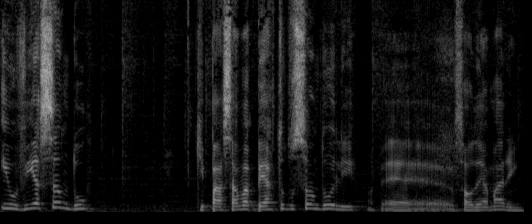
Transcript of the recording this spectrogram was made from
e o Via Sandu, que passava perto do Sandu ali, é, Saldanha Marim.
